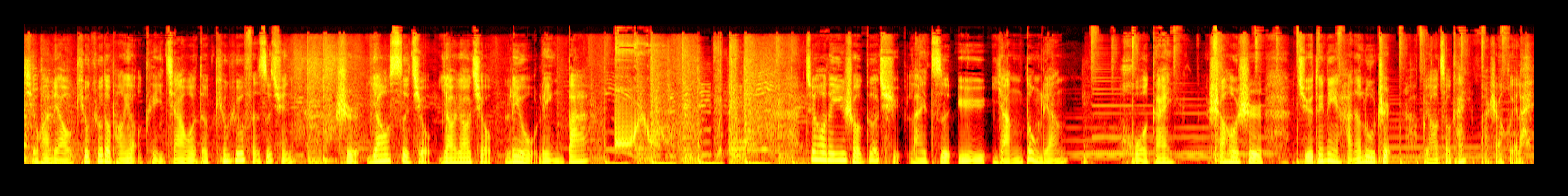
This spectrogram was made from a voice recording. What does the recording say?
喜欢聊 QQ 的朋友可以加我的 QQ 粉丝群，是幺四九幺幺九六零八。最后的一首歌曲来自于杨栋梁，活该。稍后是绝对内涵的录制，不要走开，马上回来。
